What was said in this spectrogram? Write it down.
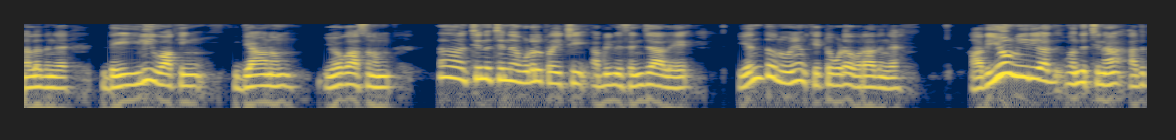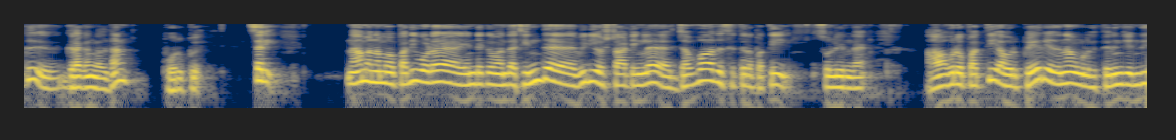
நல்லதுங்க. டெய்லி வாக்கிங் தியானம் யோகாசனம் சின்ன சின்ன உடல் பயிற்சி அப்படின்னு செஞ்சாலே எந்த நோயும் கிட்ட கூட வராதுங்க. அதையும் மீறி அது வந்துச்சுன்னா அதுக்கு கிரகங்கள் தான் பொறுப்பு. சரி நாம் நம்ம பதிவோட எண்டுக்கு வந்தாச்சு. இந்த வீடியோ ஸ்டார்டிங்கில் ஜவ்வாது சித்திரை பற்றி சொல்லியிருந்தேன். அவரை பற்றி அவர் பேர் எதுனா உங்களுக்கு தெரிஞ்சிருந்து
